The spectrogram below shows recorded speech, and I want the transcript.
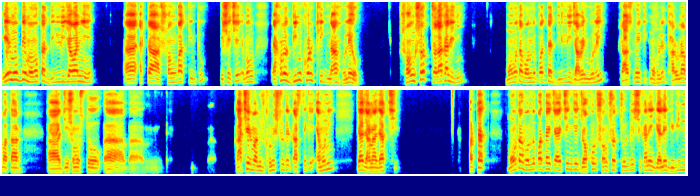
এর মধ্যে মমতা দিল্লি যাওয়া নিয়ে একটা সংবাদ কিন্তু এসেছে এবং এখনও দিনক্ষণ ঠিক না হলেও সংসদ চলাকালীনই মমতা বন্দ্যোপাধ্যায় দিল্লি যাবেন বলেই রাজনৈতিক মহলের ধারণা বা তার যে সমস্ত কাছের মানুষ, ঘনিষ্ঠদের কাছ থেকে এমনই যা জানা যাচ্ছে। অর্থাৎ মমতা বন্দ্যোপাধ্যায় চাইছেন যে যখন সংসদ চলবে সেখানে গেলে বিভিন্ন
